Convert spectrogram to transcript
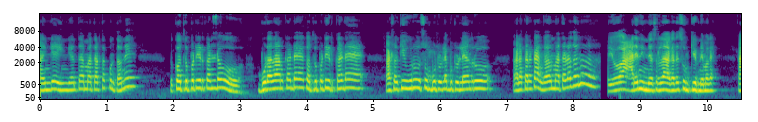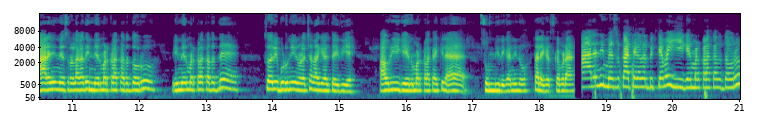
ಹಂಗೆ ಹಿಂಗೆ ಅಂತ ಮಾತಾಡ್ತಾ ಕುಂತವನೆ. ಕತ್ಲು ಪಟ್ಟಿ ಇಟ್ಕೊಂಡು ಬುಡದ ಅನ್ಕೊಂಡೆ, ಕತ್ಲು ಪಟ್ಟಿ ಇಟ್ಕೊಂಡೆ ಅಷ್ಟೊತ್ತಿಗೆ ಇವರು ಸುಂಬುಟುಳ್ಳೆ ಬಿಟ್ಟುಳ್ಳೆ ಅಂದರು. ಅಲ್ಲ ಕರೆಕ್ಟ್ ಹಂಗ ಮಾತಾಡೋದನು? ಅಯ್ಯೋ, ಆರೇ ನಿನ್ನ ಹೆಸರಲ್ಲ ಆಗದೆ ಸುಮ್ಕಿರ್ನೆ ನಿಮಗೆ ಆರೇ ನಿನ್ನ ಹೆಸರಲ್ಲ ಆಗದೆ ಇನ್ನೇನು ಅವರು? ಇನ್ನೇನು ಮಾಡ್ಕೊಳಕ್ಕಾದದ್ನೇ ಸರಿ ಬಿಡು, ನೀನು ಚೆನ್ನಾಗಿ ಹೇಳ್ತಾ ಇದೀಯ. ಅವ್ರು ಈಗ ಏನು ಮಾಡ್ಕೊಳಕ್ಕಾಗಿಲ್ಲ ಸುಮ್ಮನಿರಿಗ ನೀನು, ತಲೆಗೆಡ್ಸ್ಕೊಬೇಡ. ಆಲೆ ನಿಮ್ಮ ಹೆಸರು ಕಾಟೆ ಈಗ ಏನ್ ಮಾಡ್ಕೊಳಕ್ಕಾದವ್ರು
